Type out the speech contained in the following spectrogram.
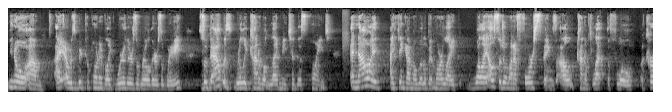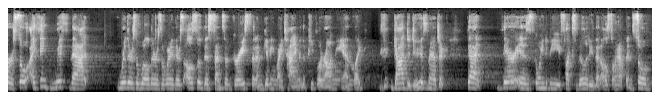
you know, um, I, I was a big proponent of like where there's a will, there's a way. So mm-hmm. that was really kind of what led me to this point. and now I, I think I'm a little bit more like, well, I also don't want to force things. I'll kind of let the flow occur. So I think with that, where there's a will, there's a way. There's also this sense of grace that I'm giving my time and the people around me and like God to do his magic, that there is going to be flexibility that also happens. So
